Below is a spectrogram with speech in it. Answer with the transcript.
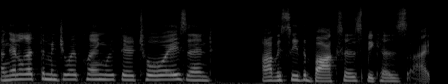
I'm going to let them enjoy playing with their toys and obviously the boxes because I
